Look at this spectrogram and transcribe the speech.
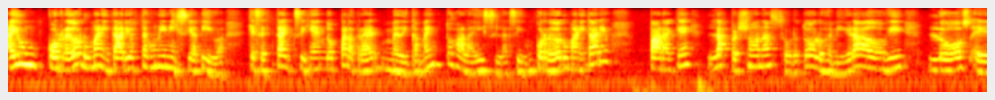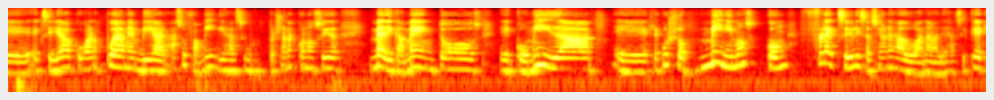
hay un corredor humanitario, esta es una iniciativa que se está exigiendo para traer medicamentos a la isla, sí, un corredor humanitario para que las personas, sobre todo los emigrados y los eh, exiliados cubanos, puedan enviar a sus familias, a sus personas conocidas, medicamentos, eh, comida, eh, recursos mínimos con flexibilizaciones aduanales. Así que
